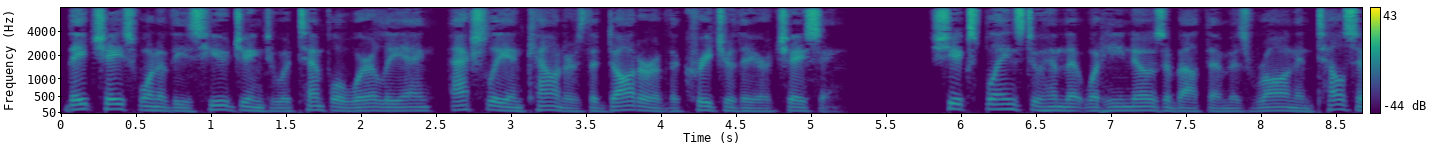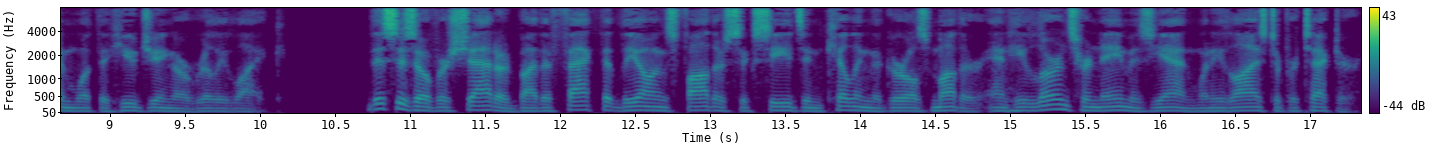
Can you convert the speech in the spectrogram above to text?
They chase one of these Hujing to a temple where Liang actually encounters the daughter of the creature they are chasing. She explains to him that what he knows about them is wrong and tells him what the Hujing are really like. This is overshadowed by the fact that Liang's father succeeds in killing the girl's mother and he learns her name is Yan when he lies to protect her.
